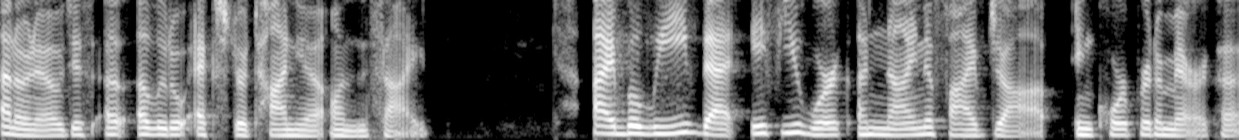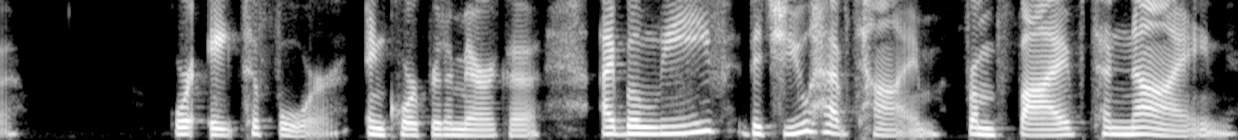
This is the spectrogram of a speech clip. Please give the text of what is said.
I don't know, just a, a little extra Tonya on the side. I believe that if you work a nine to five job in corporate America or eight to four in corporate America, I believe that you have time from five to nine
